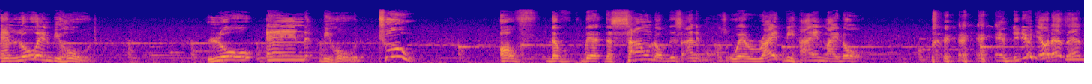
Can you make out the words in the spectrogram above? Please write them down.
And lo and behold, lo and behold, two of the, the, the sound of these animals were right behind my door. Did you hear what I said?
